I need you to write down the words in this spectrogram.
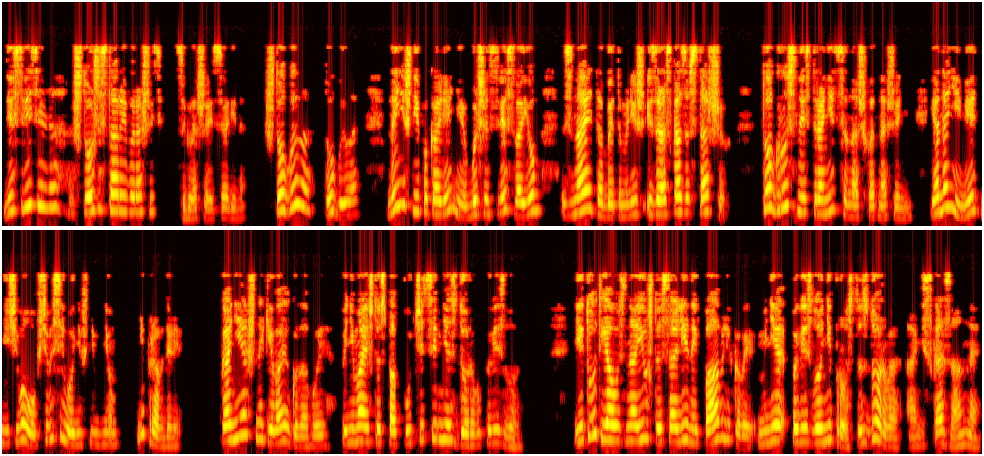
Действительно, что же старые ворошить, соглашается Алина. Что было, то было. Нынешнее поколение в большинстве своем знает об этом лишь из рассказов старших, то грустная страница наших отношений, и она не имеет ничего общего с сегодняшним днем, не правда ли? Конечно, киваю головой, понимая, что с попутчицей мне здорово повезло. И тут я узнаю, что с Алиной Павликовой мне повезло не просто здорово, а несказанно.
